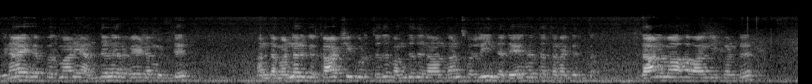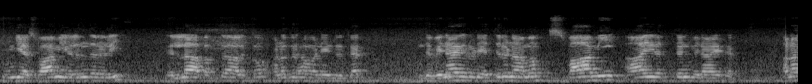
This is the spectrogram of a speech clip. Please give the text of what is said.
விநாயகர் பெருமானை அந்தனர் வேடமிட்டு அந்த மன்னருக்கு காட்சி கொடுத்தது வந்தது நான் தான் சொல்லி இந்த தேசத்தை தனக்கு த- தானமாக வாங்கி கொண்டு இங்கே சுவாமி எழுந்தருளி எல்லா பக்தர்களுக்கும் அனுகிரகம் பண்ணிட்டு இந்த விநாயகருடைய திருநாமம் சுவாமி ஆயிரத்தன் விநாயகர். ஆனா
